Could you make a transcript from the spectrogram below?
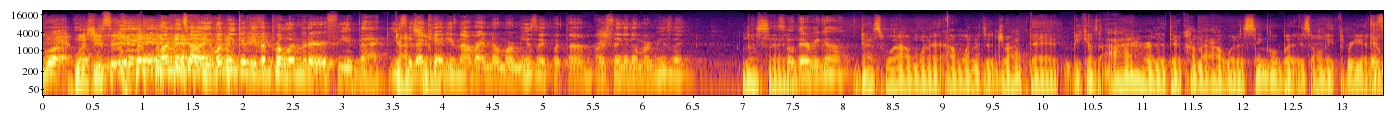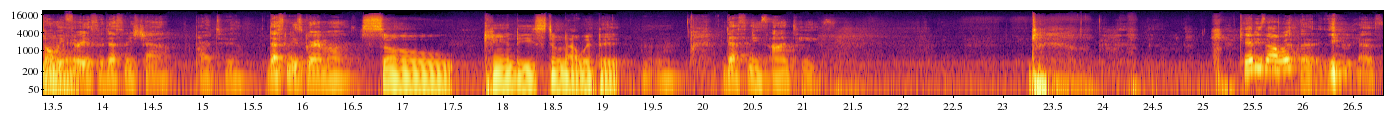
What? Once you see, Let me tell you. Let me give you the preliminary feedback. You Got see that you. Kandi's not writing no more music with them or singing no more music. Listen. So there we go. That's what I wanted. I wanted to drop that because I heard that they're coming out with a single, but it's only three of them. It's only moment. three. It's the Destiny's Child part two. Destiny's grandma. So Kandi's still not with it. Destiny's aunties. Kandi's not with it. Yes.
